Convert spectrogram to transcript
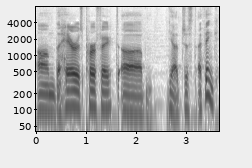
Um, the hair is perfect. Um, yeah, just I think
